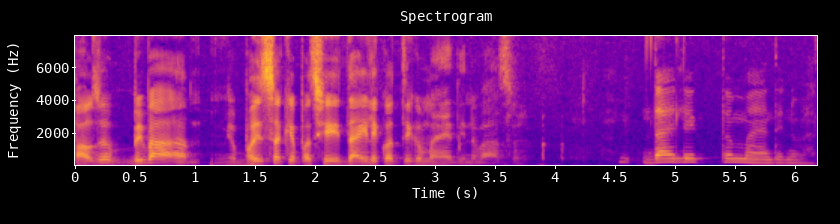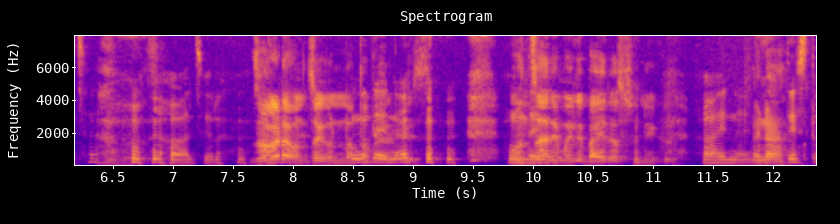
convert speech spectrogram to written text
भाउजू विवाह भइसकेपछि दाइले कतिको माया दिनुभएको छ? दाइले एकदम माया दिनुभएको छ। हजुर। झगडा हुन्छ कि हुन्न हुन्छ अरे मैले बाहिर सुनेको। होइन त्यस्तो।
